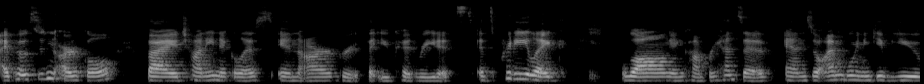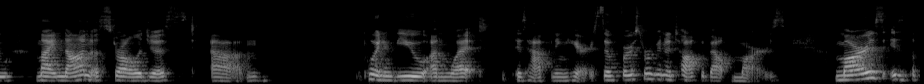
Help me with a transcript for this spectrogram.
I posted an article by Chani Nicholas in our group that you could read. It's it's pretty like long and comprehensive, and so I'm going to give you my non-astrologist um, point of view on what is happening here. So first, we're going to talk about Mars. Mars is the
